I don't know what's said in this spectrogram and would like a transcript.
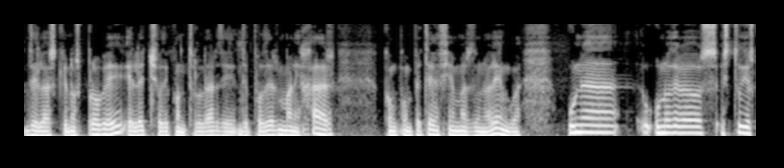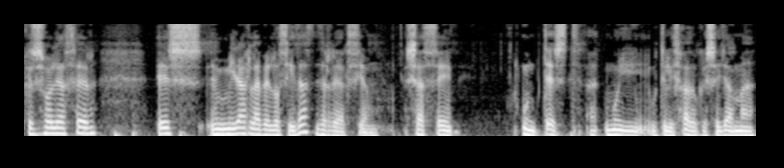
de las que nos provee el hecho de controlar, de, de poder manejar con competencia más de una lengua. Una, uno de los estudios que se suele hacer es mirar la velocidad de reacción. Se hace un test eh, muy utilizado que se llama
